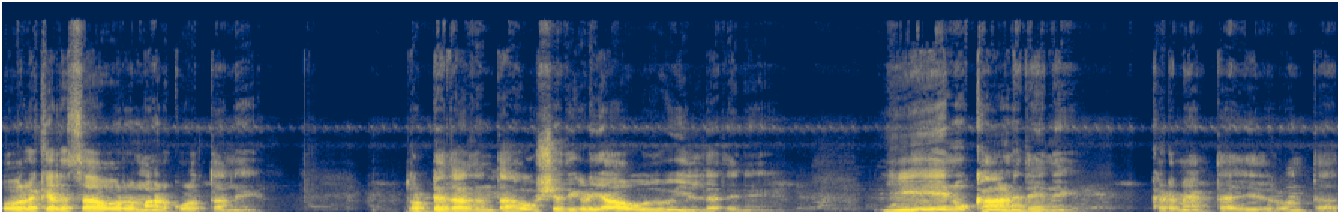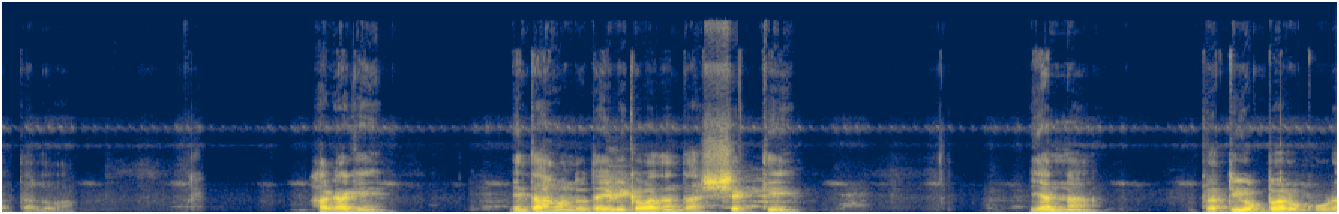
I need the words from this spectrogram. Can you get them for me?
ಅವರ ಕೆಲಸ ಅವರು ಮಾಡಿಕೊಳ್ತಾನೆ. ದೊಡ್ಡದಾದಂತಹ ಔಷಧಿಗಳು ಯಾವುದೂ ಇಲ್ಲದೇನೆ, ಏನು ಕಾಣದೇನೆ ಕಡಿಮೆ ಆಗ್ತಾ ಇರುವಂತಹದ್ದಲ್ವ ಹಾಗಾಗಿ ಇಂತಹ ಒಂದು ದೈವಿಕವಾದಂತಹ ಶಕ್ತಿಯನ್ನ ಪ್ರತಿಯೊಬ್ಬರೂ ಕೂಡ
